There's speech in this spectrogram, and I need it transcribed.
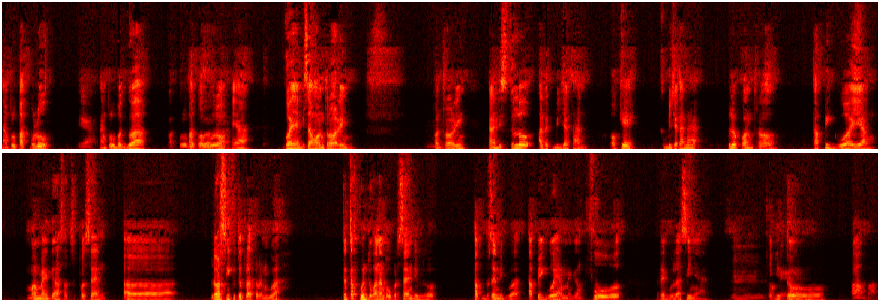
60 40 ya 60 buat gua 40 40 ya. Gua hanya bisa controlling. Controlling. Nah di situ lu ada kebijakan oke kebijakannya lu kontrol tapi gua yang memegang 100% eh lu harus ngikutin peraturan gua. Tetap keuntungan 60% di lu 40% di gua tapi gue yang megang full regulasinya. Hmm, kayak oke. gitu. Paham paham.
